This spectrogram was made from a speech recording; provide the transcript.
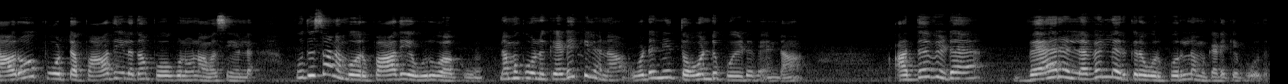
யாரோ போட்ட பாதையில தான் போகணும்னு அவசியம் இல்லை. புதுசா நம்ம ஒரு பாதையை உருவாக்குவோம். நமக்கு ஒன்று கிடைக்கலன்னா உடனே துவண்டு போயிட வேண்டாம். அதை விட வேற லெவல்ல இருக்கிற ஒரு பொருள் நமக்கு கிடைக்க போகுது.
